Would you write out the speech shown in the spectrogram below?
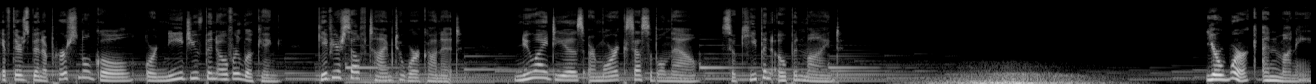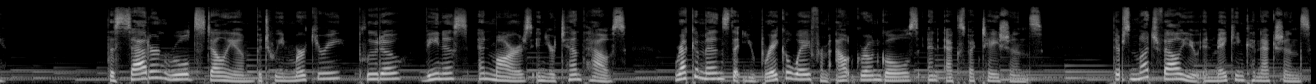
If there's been a personal goal or need you've been overlooking, give yourself time to work on it. New ideas are more accessible now, so keep an open mind. Your work and money. The Saturn ruled stellium between Mercury, Pluto, Venus, and Mars in your 10th house recommends that you break away from outgrown goals and expectations. There's much value in making connections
